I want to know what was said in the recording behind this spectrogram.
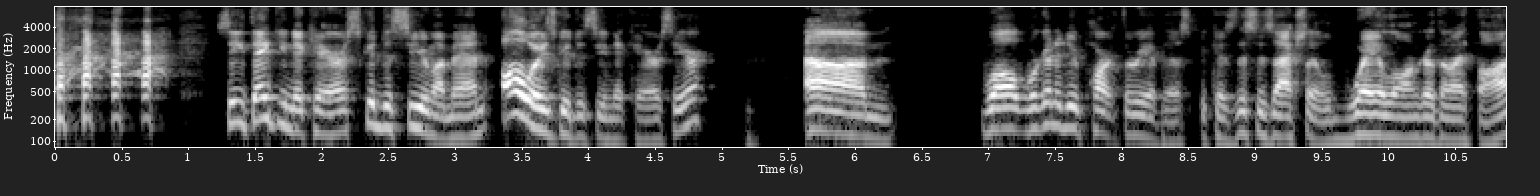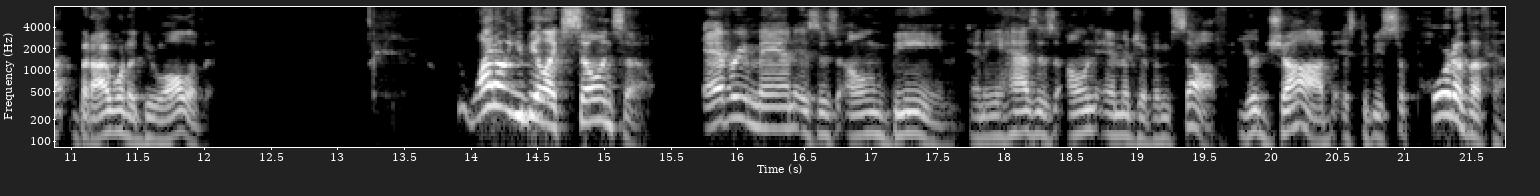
see, thank you, Nick Harris. Good to see you, my man. Always good to see Nick Harris here. Um, well, we're going to do part three of this because this is actually way longer than I thought, but I want to do all of it. Why don't you be like so and so? Every man is his own being and he has his own image of himself. Your job is to be supportive of him,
